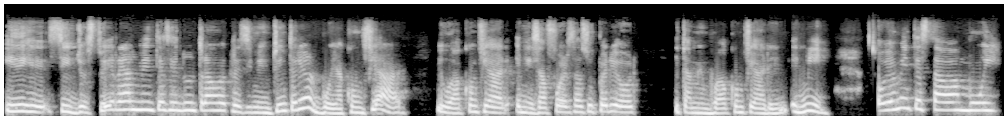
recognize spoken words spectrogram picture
y dije, si yo estoy realmente haciendo un trabajo de crecimiento interior, voy a confiar y voy a confiar en esa fuerza superior y también voy a confiar en, mí. Obviamente estaba muy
